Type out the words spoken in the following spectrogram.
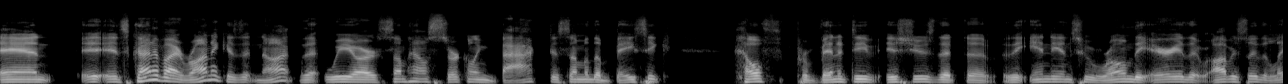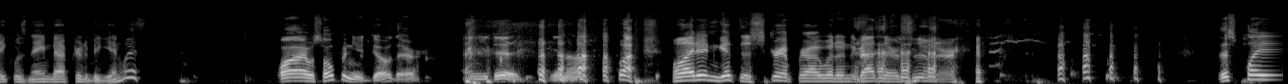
And it, it's kind of ironic, is it not, that we are somehow circling back to some of the basic health preventative issues that the, the Indians who roamed the area that obviously the lake was named after to begin with? well, I was hoping you'd go there, and you did. You know, well, I didn't get the script or I would have got there sooner. this place.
